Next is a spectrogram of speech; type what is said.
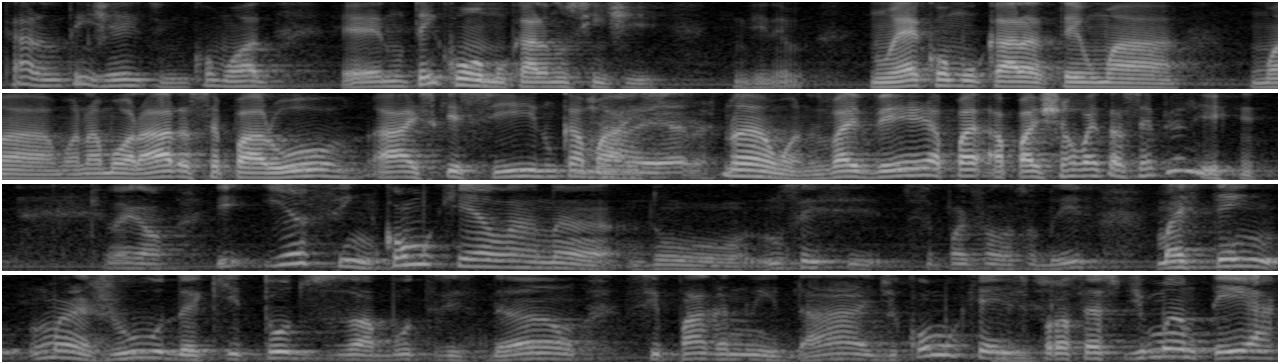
Cara, não tem jeito, incomoda. É, não tem como o cara não sentir, entendeu? Não é como o cara ter uma, uma, uma namorada, separou, ah, esqueci, nunca Já mais. era. Não, mano, vai ver, a, pa- a paixão vai estar sempre ali. Que legal. E, e assim, como que é lá na, no. Não sei se você pode falar sobre isso, mas tem uma ajuda que todos os abutres dão, se paga anuidade. Como que é esse processo de manter a-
